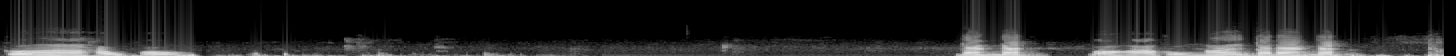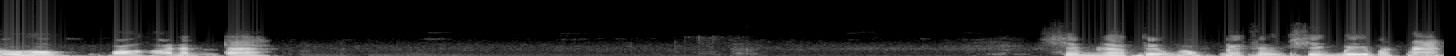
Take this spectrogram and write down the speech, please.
của hầu phủ. Đang đánh bọn họ cũng nói ta đang đánh. Hô hô bọn họ đánh ta. Xem ra tiểu ngốc này thường xuyên bị bắt nạt.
